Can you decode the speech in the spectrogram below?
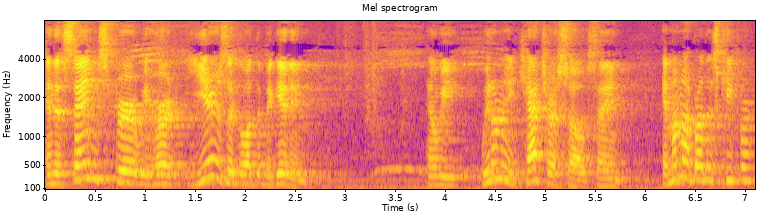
In the same spirit we heard years ago at the beginning, and we, we don't even catch ourselves saying, Am I my brother's keeper?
